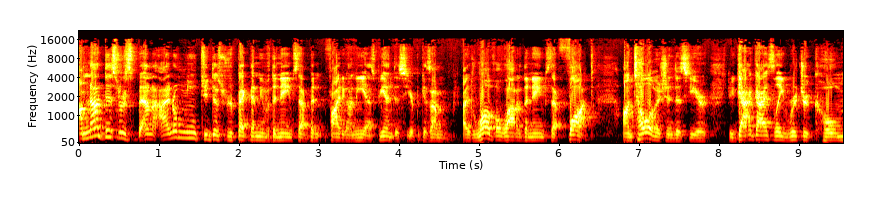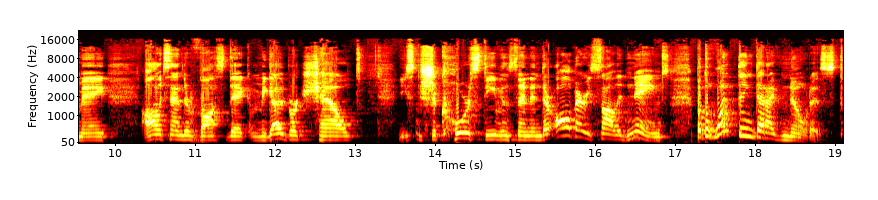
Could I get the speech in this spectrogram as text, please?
I'm not disrespect. I don't mean to disrespect any of the names that have been fighting on ESPN this year because I'm I love a lot of the names that fought on television this year. You got guys like Richard Commey, Alexander Gvozdyk, Miguel Berchelt, Shakur Stevenson, and they're all very solid names. But the one thing that I've noticed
